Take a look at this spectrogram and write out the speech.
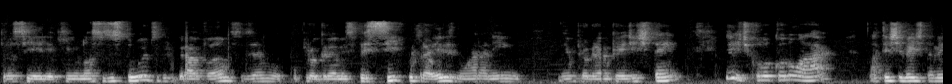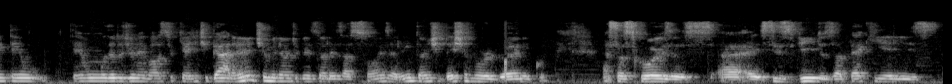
Trouxe ele aqui nos nossos estúdios, gravamos, fizemos o programa específico para eles, não era nem, nem um programa que a gente tem, e a gente colocou no ar. A TestMade também tem um, tem um modelo de negócio que a gente garante um milhão de visualizações ali, então a gente deixa no orgânico essas coisas, uh, esses vídeos até que eles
